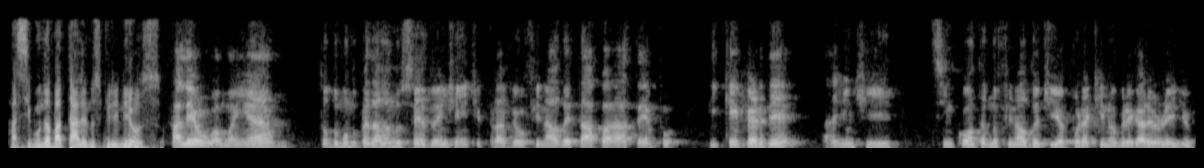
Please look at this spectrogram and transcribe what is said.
a segunda batalha nos Pirineus. Valeu, amanhã todo mundo pedalando cedo, hein, gente, para ver o final da etapa a tempo. E quem perder, a gente se encontra no final do dia por aqui no Gregário Radio.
